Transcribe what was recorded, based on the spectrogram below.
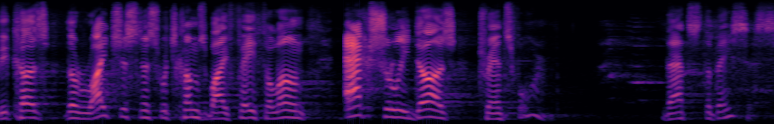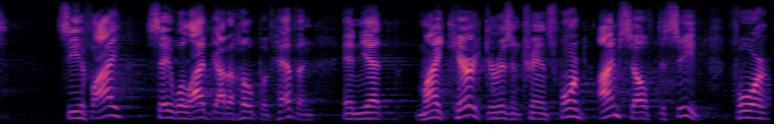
because the righteousness which comes by faith alone actually does transform. That's the basis. See, if I say, well, I've got a hope of heaven, and yet my character isn't transformed, I'm self deceived. For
